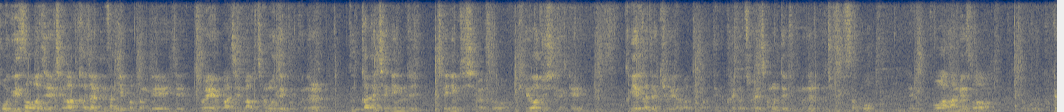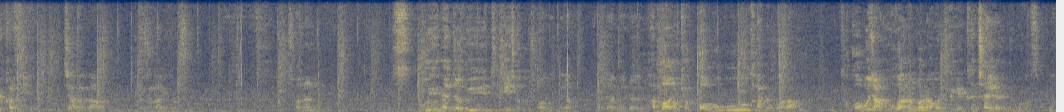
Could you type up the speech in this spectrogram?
거기서 이제 제가 가장 인상 깊었던 게 이제 저의 마지막 잘못된 부분을 끝까지 책임지, 책임지시면서 케어주시는 게 그게 가장 기억에 남았던 것 같아요. 그래서 저의 잘못된 부분을 고칠 수 있었고 이제 보완하면서 결국 합격할 수 있지 않았나 이런 생각이 들었어요. 저는 모의 면접이 특히 저도 좋았는데요. 왜냐면은 한번 겪어보고 가는 거랑 겪어보지 않고 가는 거랑은 되게 큰 차이가 있는 것 같습니다.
